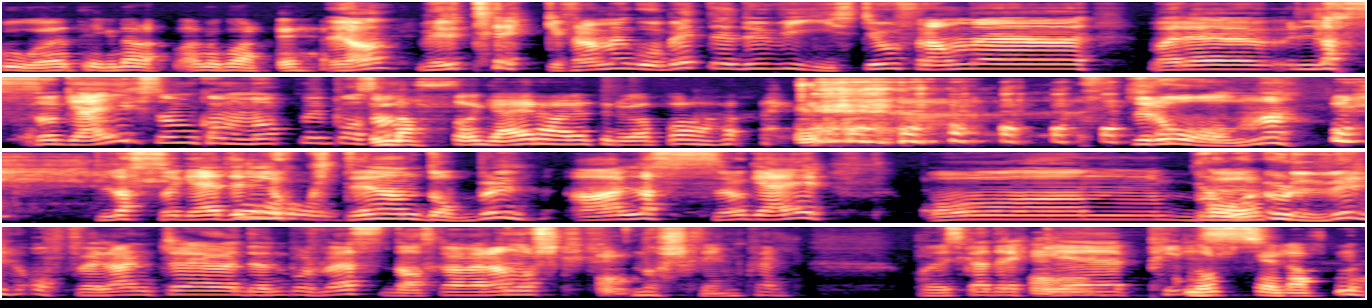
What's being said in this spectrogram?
gode ting der, da. Det var noe artig. Ja, Vil du trekke fram en godbit? Du viste jo fram eh, Var det Lasse og Geir som kom opp i posen? Lasse og Geir har jeg trua på. Strålende. Lasse og Geir. Det lukter en dobbel av Lasse og Geir. Og mm, Blå Ja. ulver, oppfølgeren til Døden på Oslo S. Da skal det være norsk, norsk filmkveld. Og vi skal drikke pils. Norsk helaften.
